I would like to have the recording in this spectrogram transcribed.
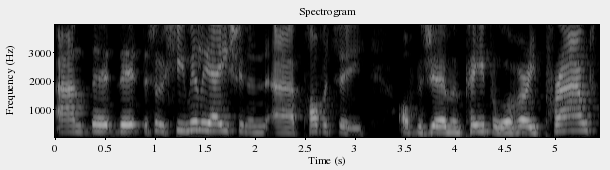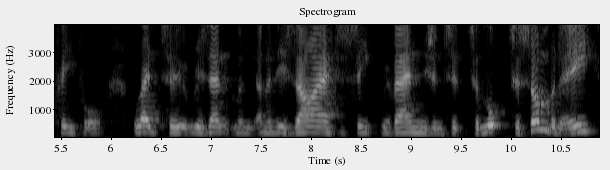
and the the, the sort of humiliation and uh, poverty of the German people, who are very proud people, led to resentment and a desire to seek revenge and to, to look to somebody,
